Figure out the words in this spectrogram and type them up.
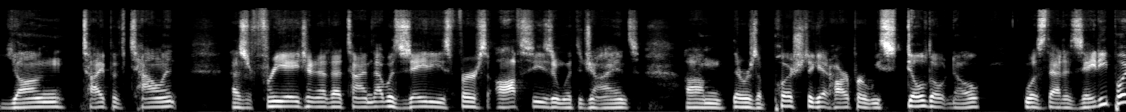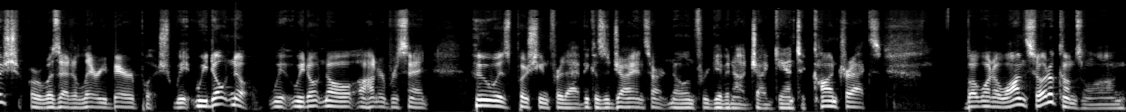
young type of talent as a free agent at that time. That was Zaidi's first offseason with the Giants. Um, there was a push to get Harper. We still don't know. Was that a Zaidy push or was that a Larry Baer push? We, we don't know. We, we don't know 100% who was pushing for that because the Giants aren't known for giving out gigantic contracts. But when a Juan Soto comes along,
